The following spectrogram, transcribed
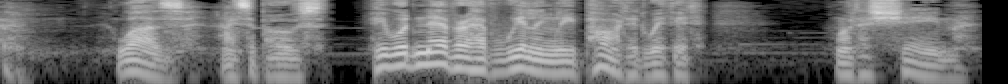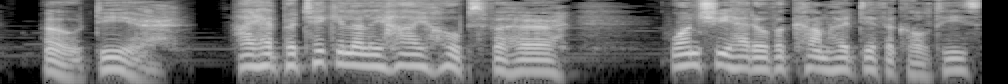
Uh, was, I suppose. He would never have willingly parted with it. What a shame. Oh dear. I had particularly high hopes for her. Once she had overcome her difficulties,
